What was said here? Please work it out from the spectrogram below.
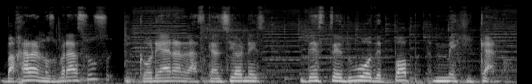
bajaran los brazos y corearan las canciones de este dúo de pop mexicano.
